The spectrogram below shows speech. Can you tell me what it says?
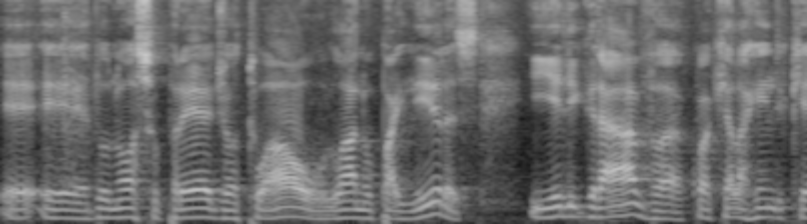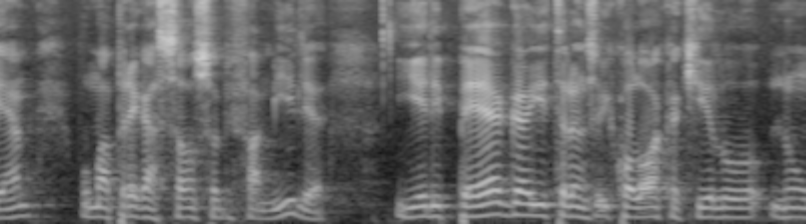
é, é, do nosso prédio atual, lá no Paineiras, e ele grava com aquela handcam uma pregação sobre família. E ele pega e, trans, e coloca aquilo num,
